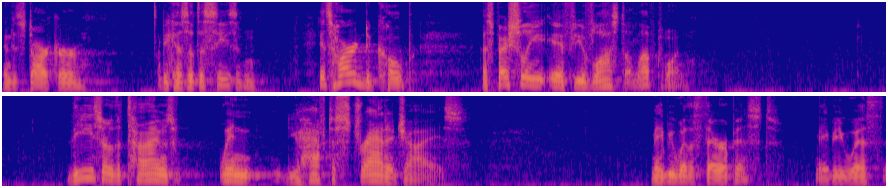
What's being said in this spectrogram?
and it's darker because of the season. It's hard to cope especially if you've lost a loved one. These are the times when you have to strategize. Maybe with a therapist, maybe with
